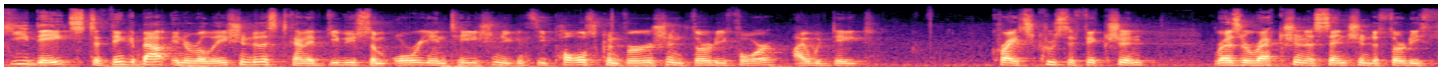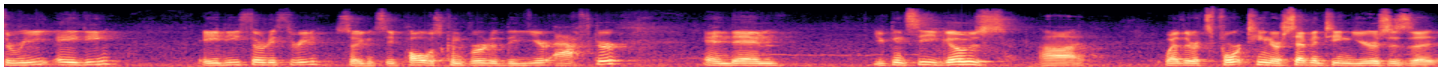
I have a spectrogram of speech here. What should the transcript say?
key dates to think about in relation to this to kind of give you some orientation. You can see Paul's conversion, 34. I would date Christ's crucifixion, resurrection, ascension to 33 AD, AD 33. So, you can see Paul was converted the year after. And then you can see he goes, uh, whether it's 14 or 17 years is a,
